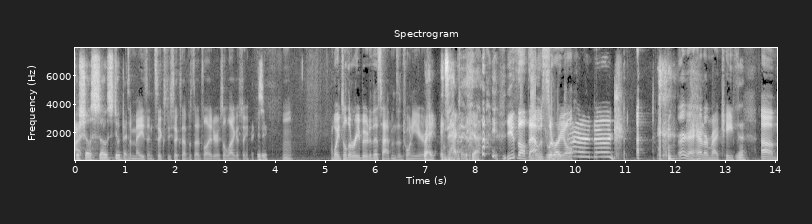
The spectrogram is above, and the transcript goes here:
The I- show's so stupid. It's amazing. 66 episodes later, it's a legacy. Crazy. Wait till the reboot of this happens in 20 years. Right, exactly. Yeah. You thought that was You were like, surreal. Where the hell are my teeth? Yeah. Um,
